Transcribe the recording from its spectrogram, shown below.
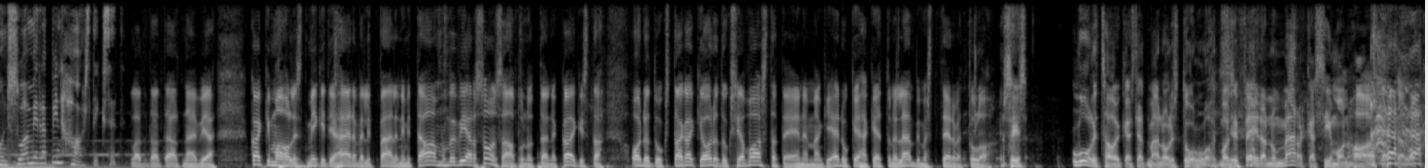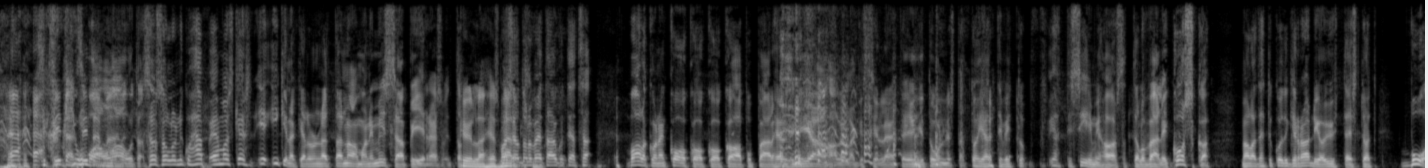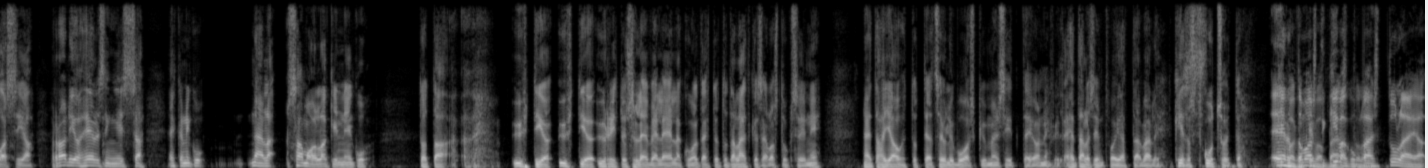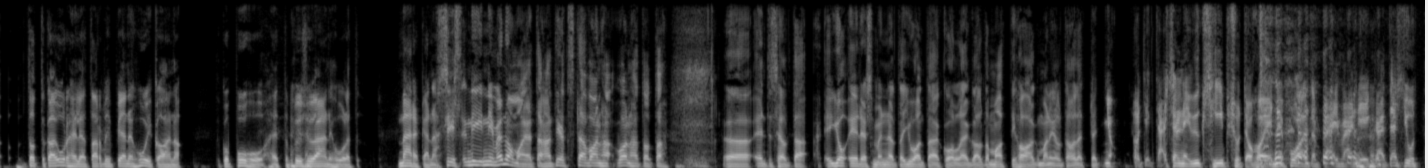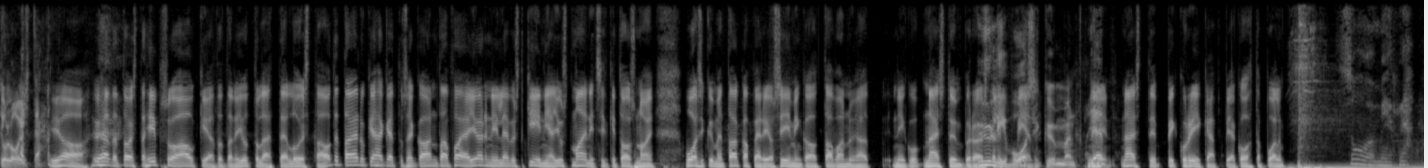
On Suomi Rapin haastikset. Laitetaan täältä näin vielä kaikki mahdolliset mikit ja härvelit päälle. Nimittäin aamumme vieras on saapunut tänne kaikista odotuksista, tai kaikkia odotuksia vastateen enemmänkin. Edu Kehä Kettunen, lämpimästi tervetuloa. Siis luulit sä oikeasti, että mä en olisi tullut? Että mä olisin feidannut märkä Simon haastattelu. Sitä- Jumalauta. Se olisi ollut niinku häpeä. En mä olisi kes- ikinä kerronut näyttää naamaani missään piireissä. Vittu. Kyllä, jos Mä olisin märkä- joutunut vetää joku, tiedätkö, valkoinen KKK-kaapu päällä Helsingin jäähallillakin silleen, että jengi tunnista. Toi jätti vittu, jätti siimihaastattelun väliin, koska me ollaan tehty kuitenkin radioyhteistyöt vuosia. Radio Helsingissä, ehkä niinku näillä samoillakin niinku tota, yhtiö, yhtiöyritysleveleillä, kun on tehty tuota lätkäselostuksia, niin näitä on jauhettu, se yli vuosikymmen sitten jo, niin eihän tällaisia nyt voi jättää väliin. Kiitos, että kutsuitte. Ehdottomasti kiva kiva, päästä kun tulee. pääset tulee ja totta kai urheilija tarvii pienen huika aina, kun puhuu, että pysyy äänihuulet märkänä. Siis niin, nimenomaan, ja tähän tietysti tämä vanha, vanha tota, ö, entiseltä jo edesmenneeltä juontajakollegalta Matti Haagmanilta otettu, että no, otetaan sellainen yksi hipsu tuohon ennen puolta päivää, niin kai tässä juttuluista. Joo, yhdeltä toista hipsua auki ja tota, niin juttu lähtee luistaa. Otetaan Edu Kehäkettusen kanssa, antaa Faja Jörnin levystä kiinni ja just mainitsitkin tuossa noin vuosikymmen takaperi jo Siimin kautta tavannut ja niin kuin näistä ympyröistä. Yli niin vuosikymmen. Niin, näistä pikku riikäppiä kohta puolin. Suomi Rap.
